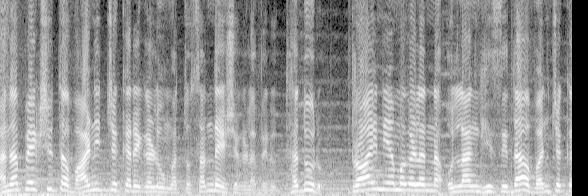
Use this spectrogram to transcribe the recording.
ಅನಪೇಕ್ಷಿತ ವಾಣಿಜ್ಯ ಕರೆಗಳು ಮತ್ತು ಸಂದೇಶಗಳ ವಿರುದ್ಧ ದೂರು. ಟ್ರಾಯ್ ನಿಯಮಗಳನ್ನು ಉಲ್ಲಂಘಿಸಿದ ವಂಚಕ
